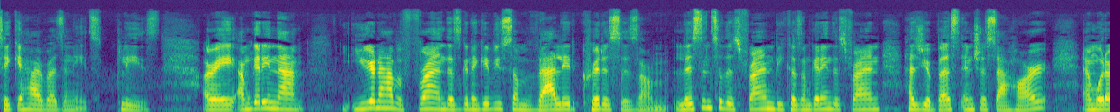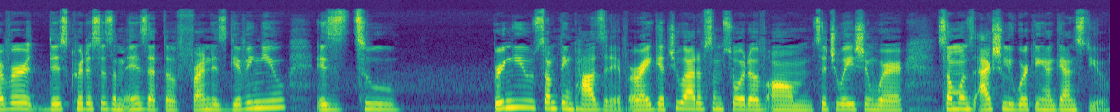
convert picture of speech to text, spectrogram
Take it how it resonates, please. All right. I'm getting that you're going to have a friend that's going to give you some valid criticism. Listen to this friend because I'm getting this friend has your best interest at heart. And whatever this criticism is that the friend is giving you is to bring you something positive, all right? Get you out of some sort of um situation where someone's actually working against you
